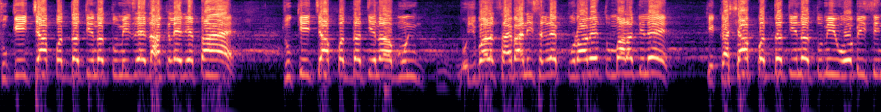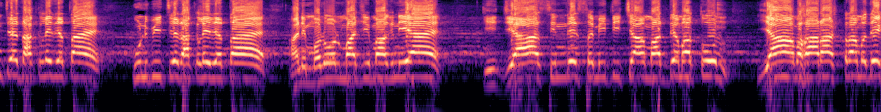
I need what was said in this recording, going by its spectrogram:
चुकीच्या पद्धतीनं तुम्ही जे दाखले देताय चुकीच्या पद्धतीनं मुं- भुजबळ साहेबांनी सगळे पुरावे तुम्हाला दिले की कशा पद्धतीनं तुम्ही ओबीसीचे दाखले देताय कुणबीचे दाखले देताय. आणि म्हणून माझी मागणी आहे की ज्या शिंदे समितीच्या माध्यमातून या महाराष्ट्रामध्ये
